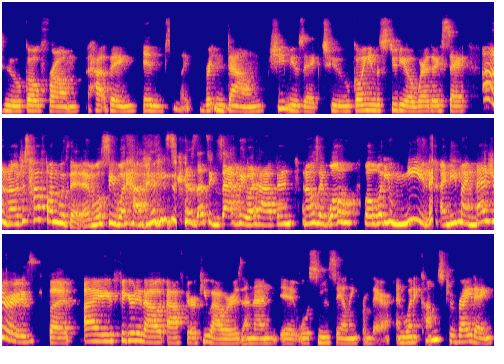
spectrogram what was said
to go from having in like written down sheet music to going in the studio where they say, I don't know, just have fun with it and we'll see what happens because that's exactly what happened. And I was like, well, well, what do you mean? I need my measures. But I figured it out after a few hours and then it was smooth sailing from there. And when it comes to writing,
